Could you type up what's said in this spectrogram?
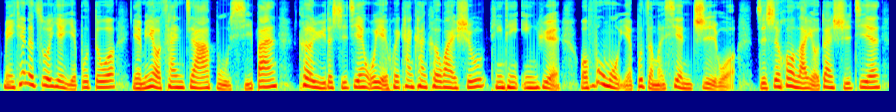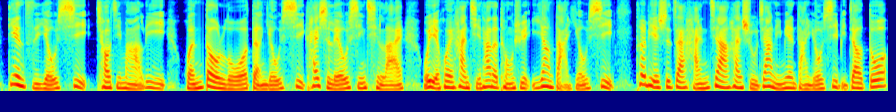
每天的作业也不多，也没有参加补习班。课余的时间，我也会看看课外书，听听音乐。我父母也不怎么限制我，只是后来有段时间，电子游戏、超级玛丽、魂斗罗等游戏开始流行起来，我也会和其他的同学一样打游戏，特别是在寒假和暑假里面打游戏比较多。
